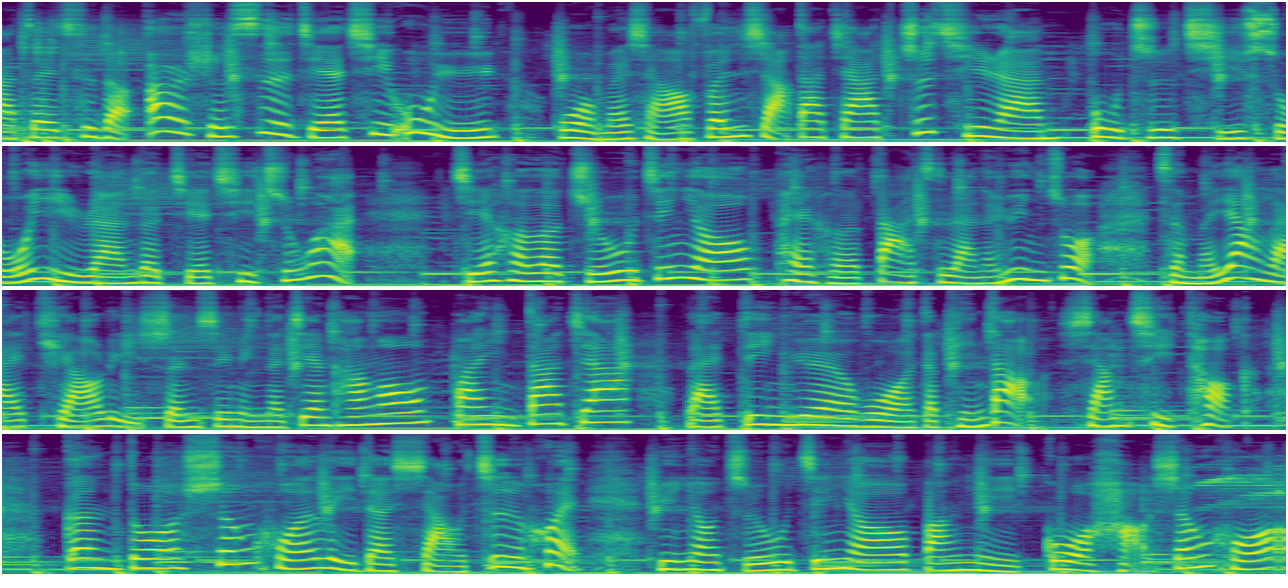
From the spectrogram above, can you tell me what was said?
那这次的二十四节气物语，我们想要分享大家知其然不知其所以然的节气之外，结合了植物精油，配合大自然的运作，怎么样来调理身心灵的健康哦？欢迎大家来订阅我的频道香气 Talk，更多生活里的小智慧，运用植物精油帮你过好生活。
